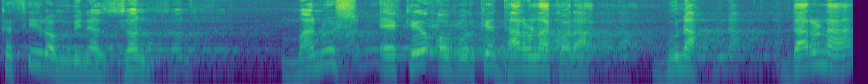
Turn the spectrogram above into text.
কাসীরাম মিনাজ-জন মানুষ একে অপরকে ধারণা করা, গুনাহ। ধারণা,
